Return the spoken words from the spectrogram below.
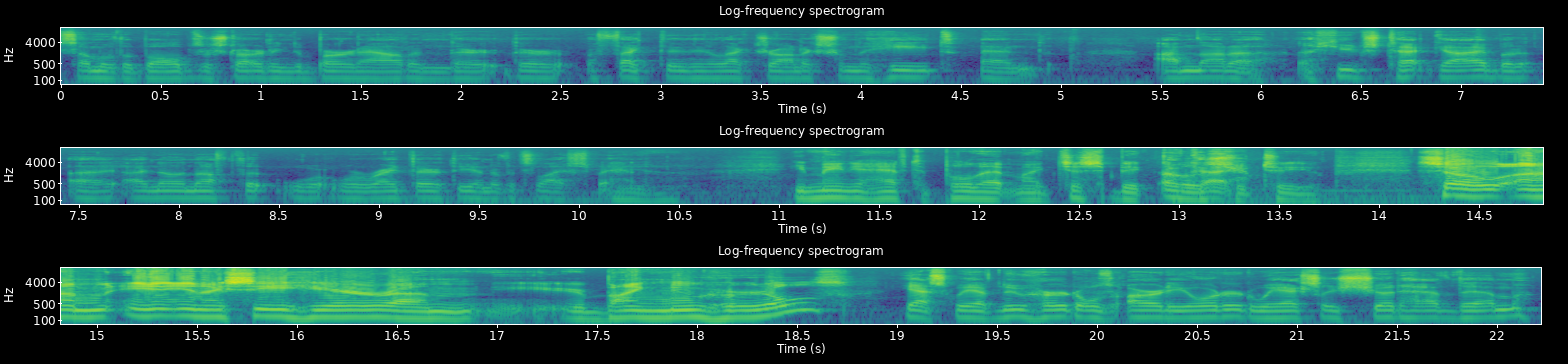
some of the bulbs are starting to burn out, and they're they're affecting the electronics from the heat. And I'm not a, a huge tech guy, but I, I know enough that we're, we're right there at the end of its lifespan. You may have to pull that mic just a bit closer Okay. to you. So, um, and, and I see here um, you're buying new hurdles. Yes, we have new hurdles already ordered. We actually should have them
